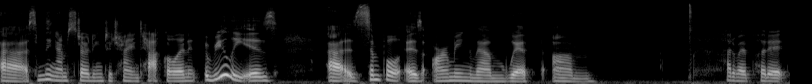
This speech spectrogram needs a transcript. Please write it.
uh, something I'm starting to try and tackle. And it really is as simple as arming them with, um, how do I put it?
